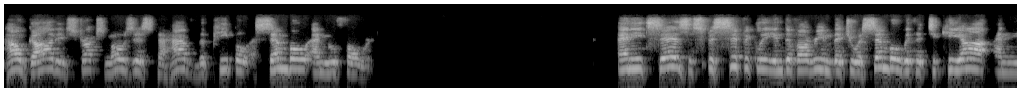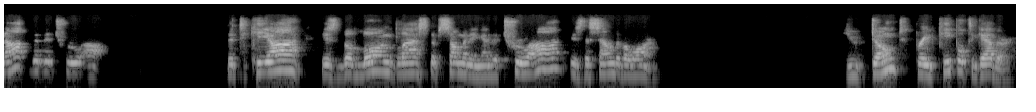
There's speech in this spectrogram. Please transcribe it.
how God instructs Moses to have the people assemble and move forward. And it says specifically in Devarim that you assemble with a tikiyah and not with a truah. The tikiyah is the long blast of summoning, and the truah is the sound of alarm. You don't bring people together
